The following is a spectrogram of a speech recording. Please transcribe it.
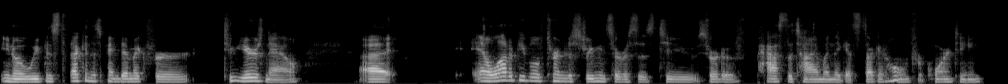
You know, we've been stuck in this pandemic for two years now. Uh, and a lot of people have turned to streaming services to sort of pass the time when they get stuck at home for quarantine.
